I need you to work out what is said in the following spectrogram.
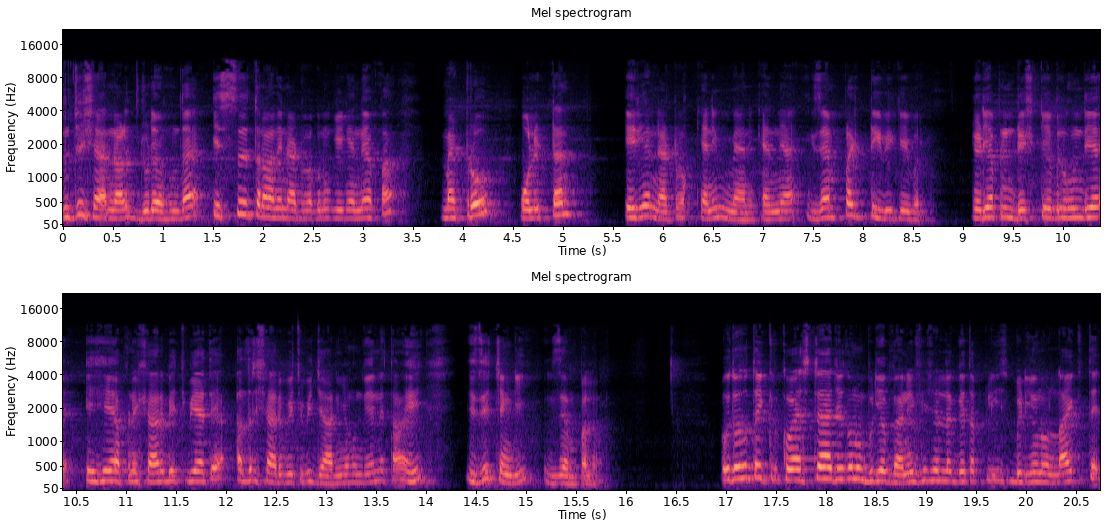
ਦੂਜੇ ਸ਼ਹਿਰ ਨਾਲ ਜੁੜਿਆ ਹੁੰਦਾ ਹੈ। ਇਸ ਤਰ੍ਹਾਂ ਦੇ ਨੈਟਵਰਕ ਨੂੰ ਕੀ ਕਹਿੰਦੇ ਆਪਾਂ? ਮੈਟਰੋਪੋਲੀਟਨ ਏਰੀਆ ਨੈਟਵਰਕ ਯਾਨੀ ਮੈਨ ਕਹਿੰਦੇ ਆ। ਐਗਜ਼ਾਮਪਲ ਟੀਵੀ ਕੇਬਲ ਜਿਹੜੀ ਆਪਣੀ ਡਿਸ਼ ਕੇਬਲ ਹੁੰਦੀ ਹੈ, ਇਹ ਆਪਣੇ ਸ਼ਹਿਰ ਵਿੱਚ ਵੀ ਹੈ ਤੇ ਅਦਰ ਸ਼ਹਿਰ ਵਿੱਚ ਵੀ ਜਾ ਰਹੀਆਂ ਹੁੰਦੀਆਂ ਨੇ, ਤਾਂ ਇਹ ਇਸ ਦੀ ਚੰਗੀ ਐਗਜ਼ਾਮਪਲ ਹੈ। ਉਹ ਦੋਸਤੋ, ਤਾਂ ਇੱਕ ਰਿਕੁਐਸਟ ਹੈ, ਜੇ ਤੁਹਾਨੂੰ ਵੀਡੀਓ ਬੈਨੀਫੀਸ਼ੀਅਲ ਲੱਗੇ ਤਾਂ ਪਲੀਜ਼ ਵੀਡੀਓ ਨੂੰ ਲਾਈਕ ਤੇ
